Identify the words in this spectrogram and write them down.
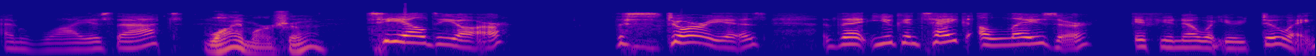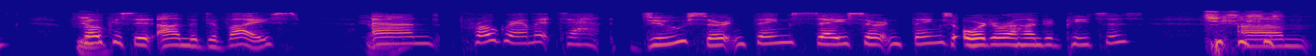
And why is that? Why, Marcia? TLDR, the story is that you can take a laser, if you know what you're doing, Yeah. focus it on the device, Yeah. and program it to do certain things, say certain things, order a hundred pizzas. Um,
